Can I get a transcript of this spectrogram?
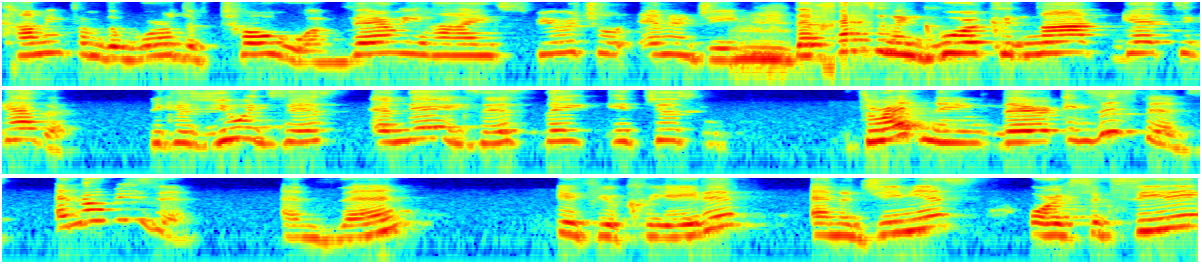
coming from the world of Tohu, a very high spiritual energy mm. that Chesed and Gvur could not get together because you exist and they exist. They it just threatening their existence and no reason. And then, if you're creative and a genius or succeeding,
